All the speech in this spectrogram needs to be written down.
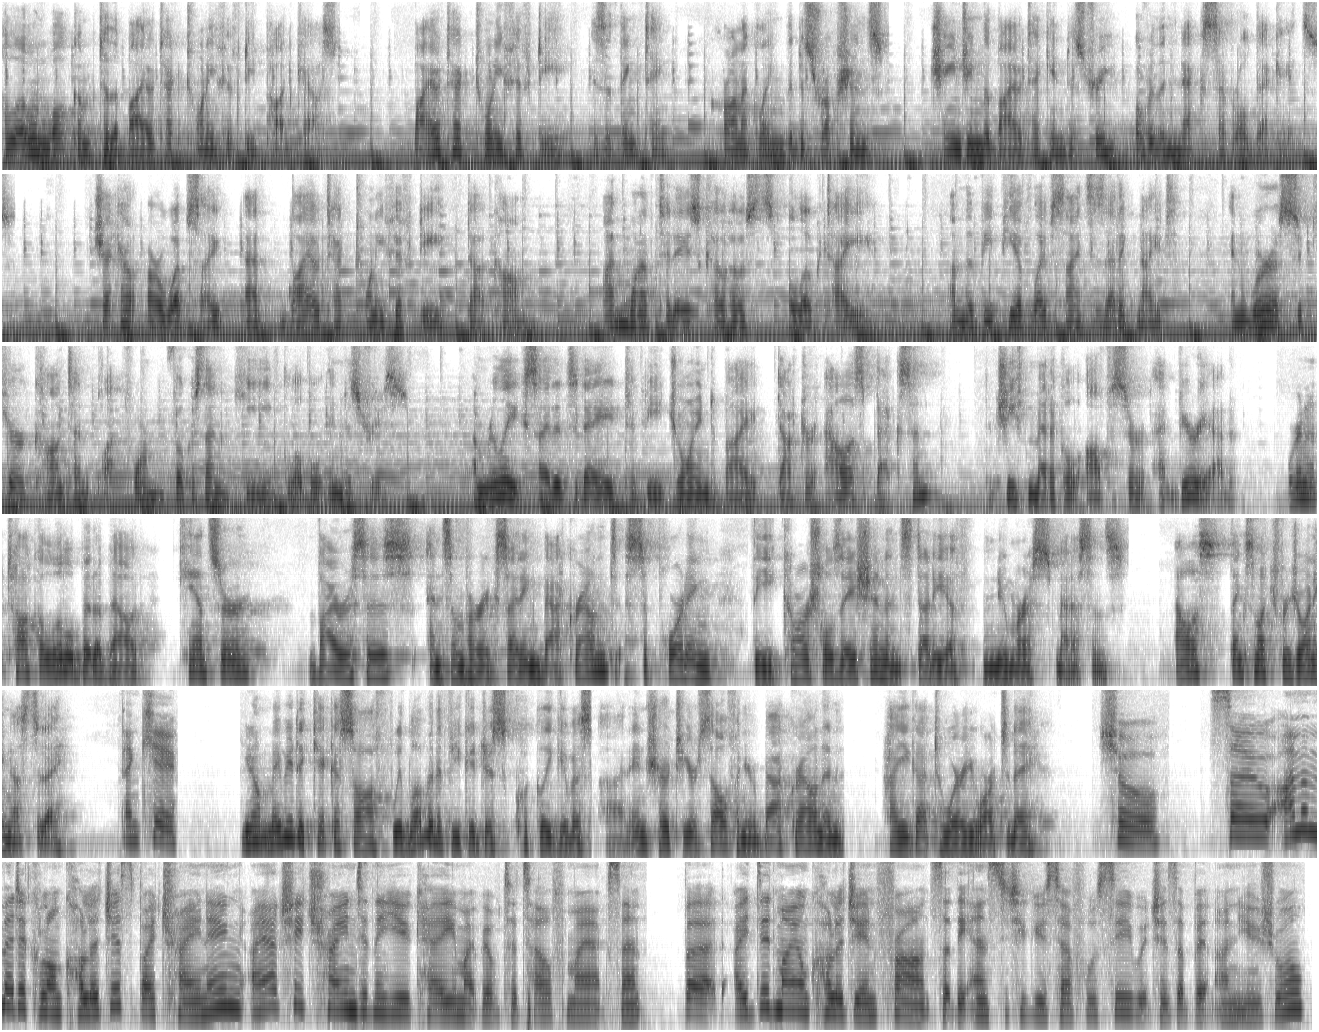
Hello and welcome to the Biotech 2050 podcast. Biotech 2050 is a think tank chronicling the disruptions changing the biotech industry over the next several decades. Check out our website at biotech2050.com. I'm one of today's co hosts, Alok Tai. I'm the VP of Life Sciences at Ignite, and we're a secure content platform focused on key global industries. I'm really excited today to be joined by Dr. Alice Bexon, the Chief Medical Officer at Viriad. We're going to talk a little bit about cancer, viruses, and some of her exciting background supporting the commercialization and study of numerous medicines. Alice, thanks so much for joining us today. Thank you. You know, maybe to kick us off, we'd love it if you could just quickly give us uh, an intro to yourself and your background and how you got to where you are today. Sure. So, I'm a medical oncologist by training. I actually trained in the UK, you might be able to tell from my accent, but I did my oncology in France at the Institut Gustave Roussy, which is a bit unusual.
